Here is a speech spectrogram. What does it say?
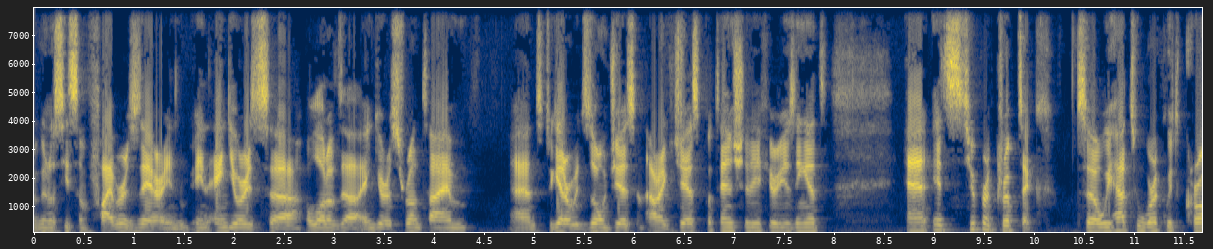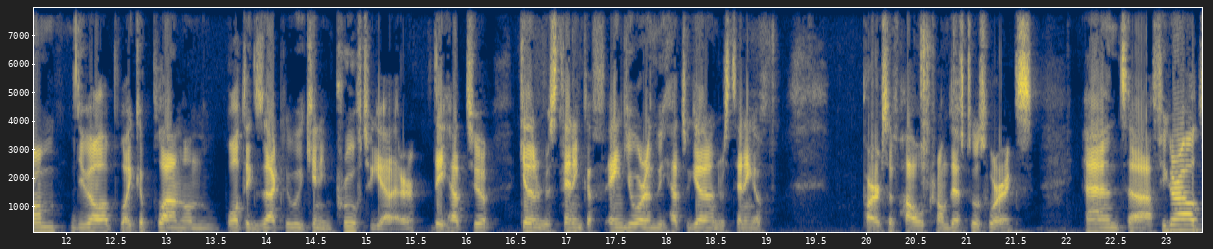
you're going to see some fibers there. In, in Angular, it's uh, a lot of the Angular's runtime, and together with Zone.js and RxJS potentially if you're using it. And it's super cryptic. So we had to work with Chrome, develop like a plan on what exactly we can improve together. They had to get an understanding of Angular, and we had to get an understanding of parts of how Chrome DevTools works, and uh, figure out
